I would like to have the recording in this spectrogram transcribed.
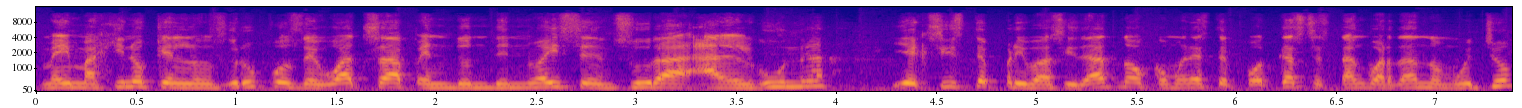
me imagino que en los grupos de WhatsApp en donde no hay censura alguna y existe privacidad, no como en este podcast se están guardando mucho,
